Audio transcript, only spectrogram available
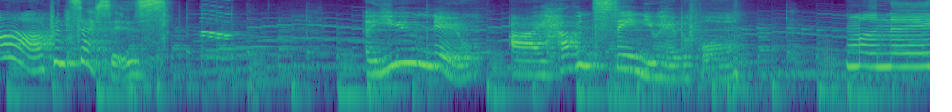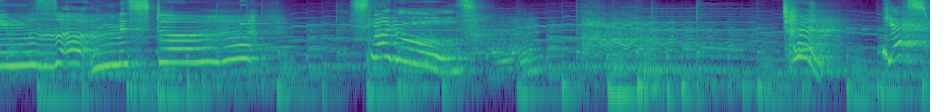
Ah, princesses. Are you new? I haven't seen you here before. My name's uh, Mr. Snuggles. Ten. Yes,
